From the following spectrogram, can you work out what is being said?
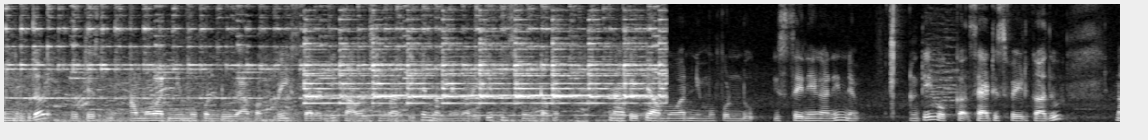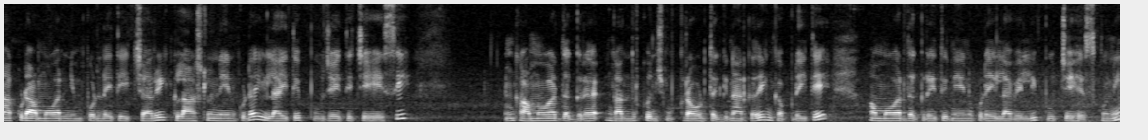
అందరూ కూడా వచ్చేసి అమ్మవారి నిమ్మ పండు వేప కూడా ఇస్తారండి. కావాల్సిన వారికి అయితే నమ్మేవారైతే తీసుకుంటాము నాకైతే అమ్మవారి నిమ్మ పండు ఇస్తేనే కానీ అంటే ఒక్క సాటిస్ఫైడ్ కాదు. నాకు కూడా అమ్మవారి నిమ్మ అయితే ఇచ్చారు. ఇక లాస్ట్లో నేను కూడా ఇలా అయితే పూజ అయితే చేసి ఇంకా అమ్మవారి దగ్గర ఇంకా అందరూ కొంచెం క్రౌడ్ తగ్గినారు కదా ఇంకప్పుడైతే అమ్మవారి దగ్గర అయితే నేను కూడా ఇలా వెళ్ళి పూజ చేసేసుకొని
